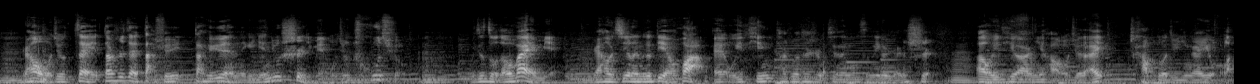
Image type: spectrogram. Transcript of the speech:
嗯。然后我就在当时在大学大学院那个研究室里面，我就出去了。嗯。我就走到外面。然后接了那个电话，哎，我一听，他说他是我现在公司那个人事，嗯，啊，我一听啊，你好，我觉得哎，差不多就应该有了。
